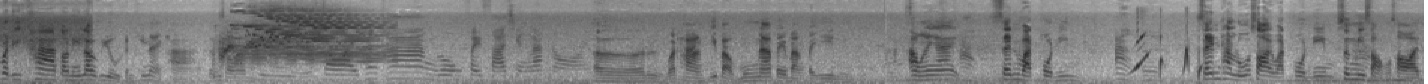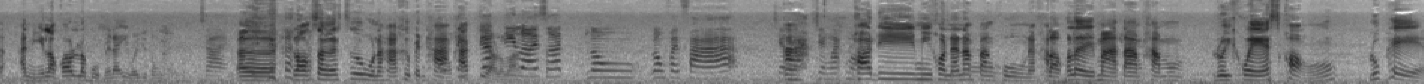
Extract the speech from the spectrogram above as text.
สวัสดีค่ะ ตอนนี้เราอยู่กันที่ไหนคะเพื่อนส้มอยู่ซอยข้างๆ โรงไฟฟ้าเชียงรากน้อย เออ หรือว่าทางที่แบบมุ่งหน้าไปบางปะอิน เอาง่ายอะ ๆ เส้นวัดโพนิมอะเออเส้นทะลุซอยวัดโพนิมซึ่งมีสองซอย แต่อันนี้เราก็ระบุไม่ได้อีกว่าอยู่ตรงไหน ใช่เออ ลองเซิร์ชดูนะคะ คือเป็นทางคาบเกี่ยวระหนี่ว่างเลยเซิร์ชลงลงไฟฟ้า เชียงอะรากเชียงรากน้อยพอดีมีคนแนะนำปังคุงนะคะ เราก็เลยมาตามคำรีเควสของลูกเพจ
